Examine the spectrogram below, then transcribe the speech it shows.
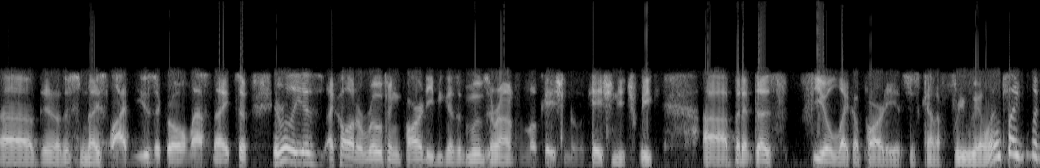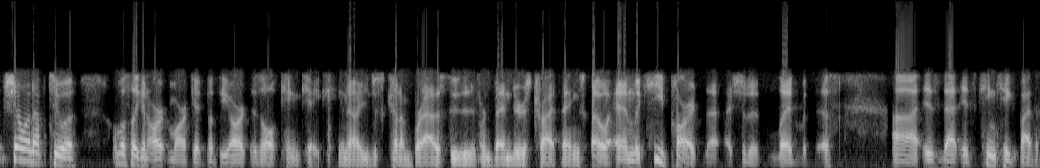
uh, you know there's some nice live music rolling last night. So it really is. I call it a roving party because it moves around from location to location each week, uh, but it does feel like a party. It's just kind of freewheeling. It's like, like showing up to a almost like an art market, but the art is all king cake. You know, you just kind of browse through the different vendors, try things. Oh, and the key part that I should have led with this uh, is that it's king cake by the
